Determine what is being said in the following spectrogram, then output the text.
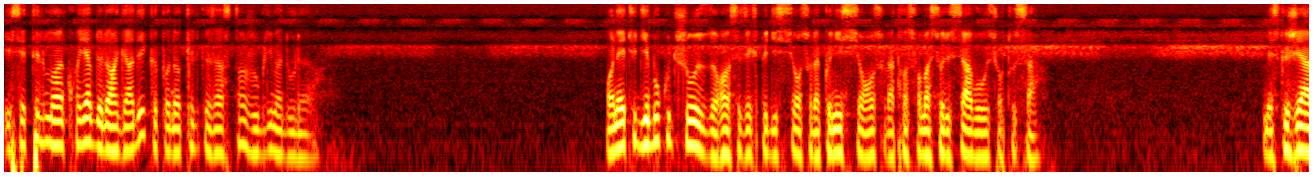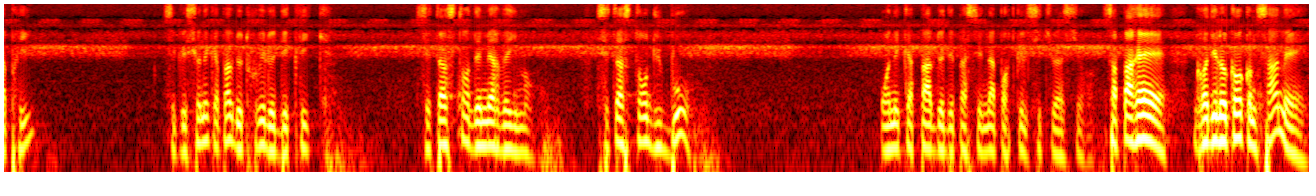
Et c'est tellement incroyable de le regarder que pendant quelques instants, j'oublie ma douleur. On a étudié beaucoup de choses durant ces expéditions sur la cognition, sur la transformation du cerveau, sur tout ça. Mais ce que j'ai appris, c'est que si on est capable de trouver le déclic, cet instant d'émerveillement, cet instant du beau, on est capable de dépasser n'importe quelle situation. Ça paraît grandiloquent comme ça, mais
